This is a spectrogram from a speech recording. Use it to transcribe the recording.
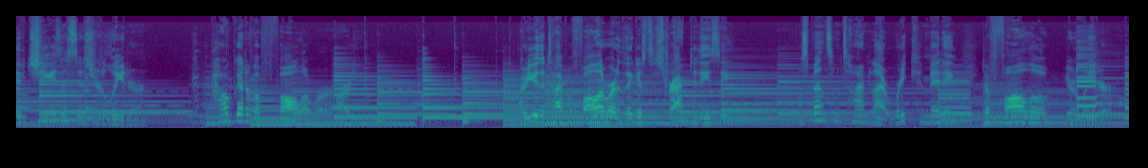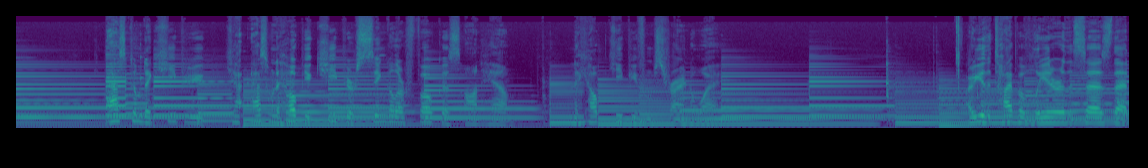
If Jesus is your leader, how good of a follower are you? Are you the type of follower that gets distracted easy? Well, spend some time tonight recommitting to follow your leader. Ask him to keep you, ask him to help you keep your singular focus on him and to help keep you from straying away. Are you the type of leader that says that,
